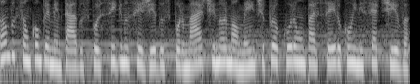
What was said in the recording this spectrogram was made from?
ambos são complementados por signos regidos por Marte e normalmente procuram um parceiro com iniciativa,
